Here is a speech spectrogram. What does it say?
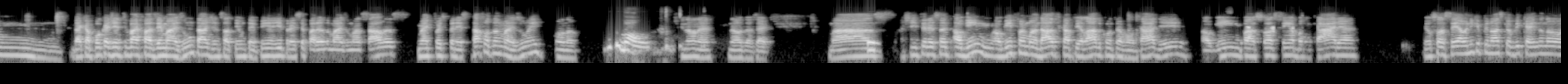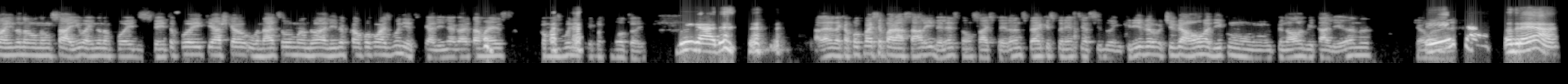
daqui a pouco a gente vai fazer mais um, tá? A gente só tem um tempinho aí para ir separando mais umas salas. Como é que foi a experiência? Tá faltando mais um aí ou não? Muito bom. Não, né? Não, dá certo. Mas achei interessante. Alguém, alguém foi mandado ficar pelado contra a vontade? Alguém passou a senha bancária? Eu só sei, a única hipnose que eu vi que ainda não, ainda não, não saiu, ainda não foi desfeita, foi que acho que o Natson mandou a Lilian ficar um pouco mais bonita, porque a Lilian agora tá mais, ficou mais bonita que voltou aí. Obrigada. Galera, daqui a pouco vai separar a sala aí, beleza? Estão só esperando. Espero que a experiência tenha sido incrível. Eu tive a honra de ir com um hipnólogo italiano. É Eita! Andréa?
